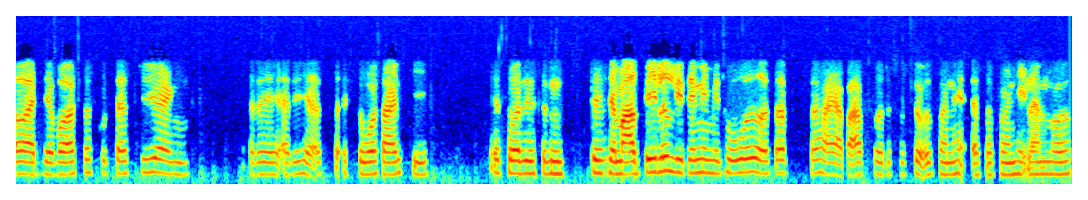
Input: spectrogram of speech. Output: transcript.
Og at det var også der skulle tage styringen af det, af det her store sejlskib. Jeg tror, det er, sådan, det er meget billedligt inde i mit hoved, og så, så har jeg bare fået det forstået på en, altså på en helt anden måde.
